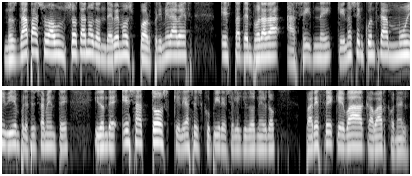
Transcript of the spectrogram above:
nos da paso a un sótano donde vemos por primera vez esta temporada a Sidney, que no se encuentra muy bien precisamente, y donde esa tos que le hace escupir ese líquido negro parece que va a acabar con él.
